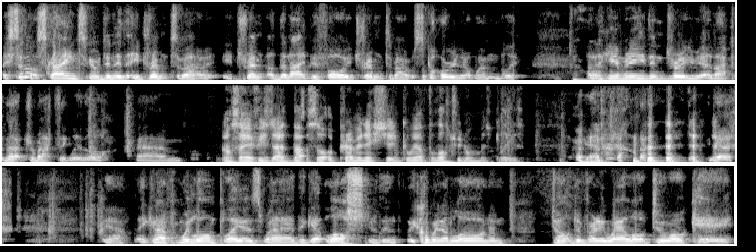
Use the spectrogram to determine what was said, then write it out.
He said on Sky interview, didn't he, that he dreamt about it. He dreamt on the night before, he dreamt about scoring at Wembley. And I think even he didn't dream it had happened that dramatically, though. Um, I'll say if he's had that sort of premonition, can we have the lottery numbers, please? yeah. Yeah. It can happen with loan players where they get lost. They they come in on loan and don't do very well or do okay,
